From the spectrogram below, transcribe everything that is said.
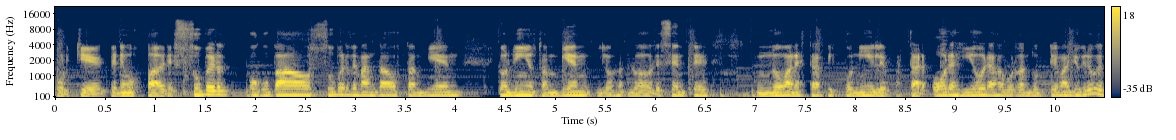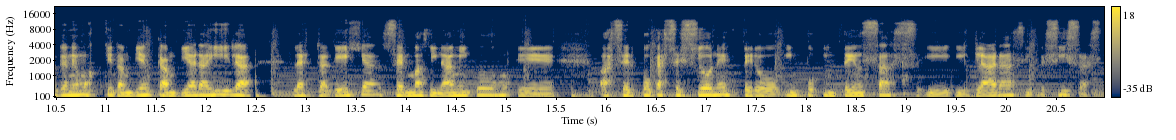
porque tenemos padres súper ocupados, súper demandados también, los niños también, los, los, adolescentes no van a estar disponibles para estar horas y horas abordando un tema. Yo creo que tenemos que también cambiar ahí la, la estrategia, ser más dinámicos, eh, hacer pocas sesiones, pero intensas y, y claras y precisas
